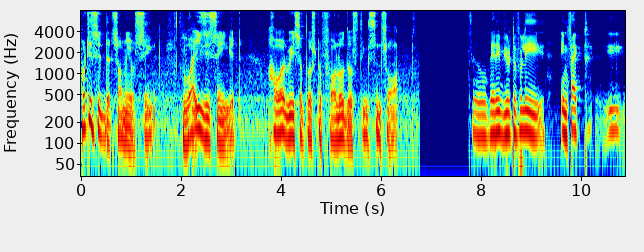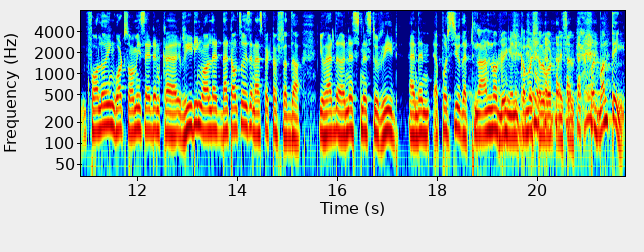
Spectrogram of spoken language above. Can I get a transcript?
what is it that Swami was saying? Why is he saying it? How are we supposed to follow those things and so on? So very beautifully, in fact, following what Swami said and reading all that, that also is an aspect of Shraddha. You had the earnestness to read and then uh, pursue that. No, I'm not doing any commercial about myself. But one thing,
